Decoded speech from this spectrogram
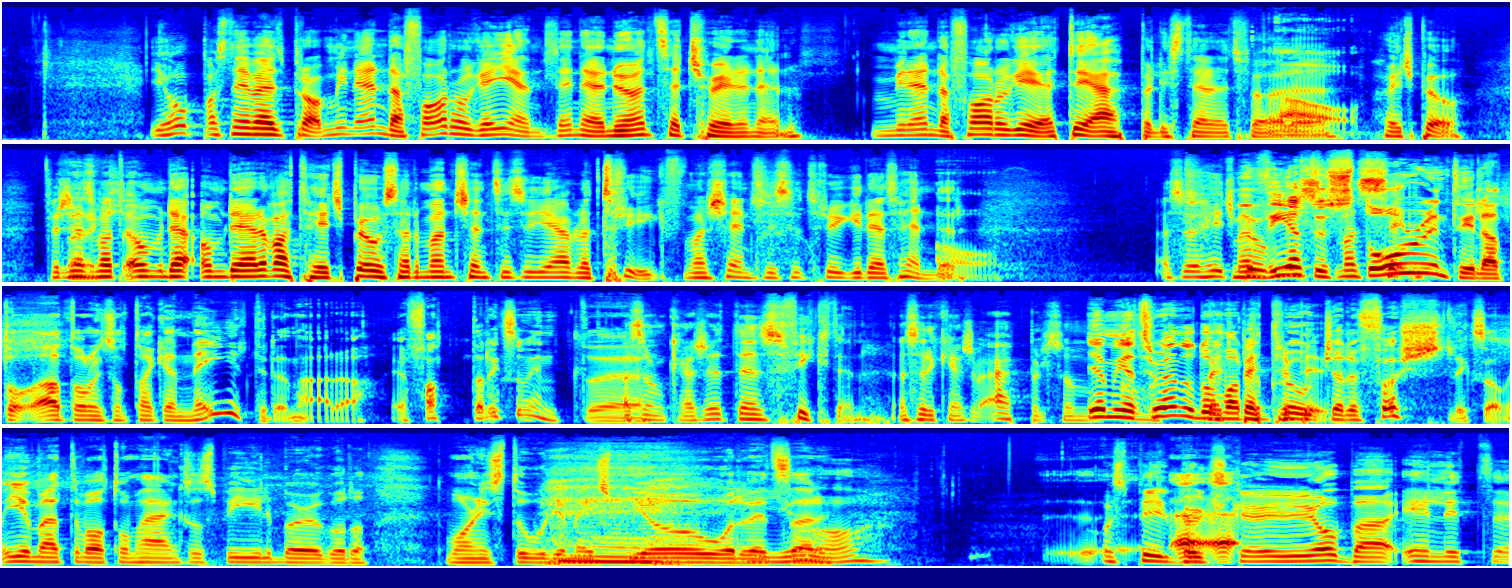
jag hoppas den är väldigt bra. Min enda farhåga egentligen är, nu har jag inte sett trailern än, min enda farhåga är att det är Apple istället för Ja. eh, HBO. För det känns som att om det, om det hade varit HBO så hade man känt sig så jävla trygg, för man känner sig så trygg i deras händer. Ja. Alltså HBO, Men vet du storyn till att att de liksom tackar nej till den här? Jag fattar liksom inte. Alltså de kanske inte ens fick den. Alltså det kanske var Apple som ja, men jag tror ändå de var approachade först, liksom. i och med att det var Tom Hanks och Spielberg och de, de har en historia med HBO och du vet så här, Ja, och Spielberg Äh, ska ju jobba enligt, uh,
